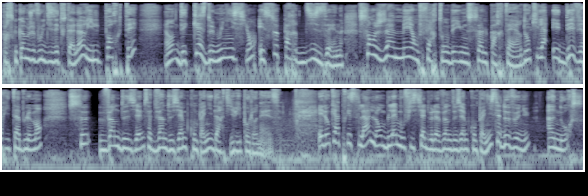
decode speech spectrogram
Parce que comme je vous le disais tout à l'heure, il portait hein, des caisses de munitions et ce par dizaines, sans jamais en faire tomber une seule par terre. Donc il a aidé véritablement ce 22e, cette 22e compagnie d'artillerie polonaise. Et donc après cela, l'emblème officiel de la 22e compagnie, c'est devenu un ours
